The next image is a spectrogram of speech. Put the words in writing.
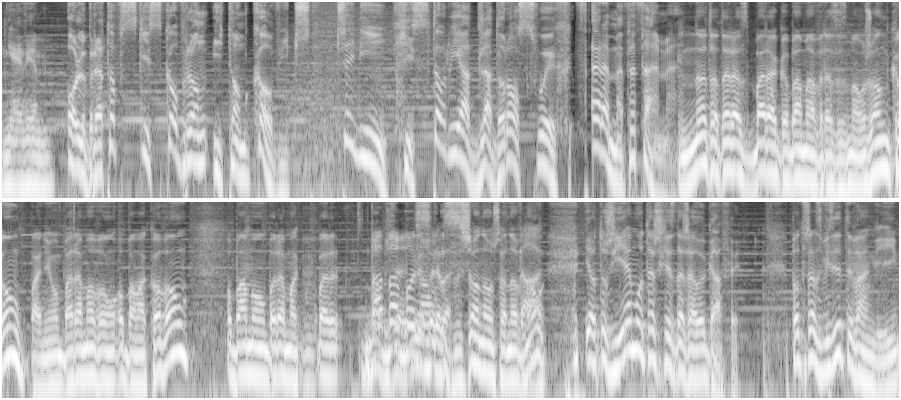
Nie wiem. Olbratowski, Skowron i Tomkowicz, czyli historia dla dorosłych w RMFFM. No to teraz Barack Obama wraz z małżonką, panią Baramową Obamakową, Obamą Baramak... Bar, Baba Dobrze, Bory- no, z żoną szanowną. Tak. I otóż jemu też się zdarzały gafy. Podczas wizyty w Anglii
